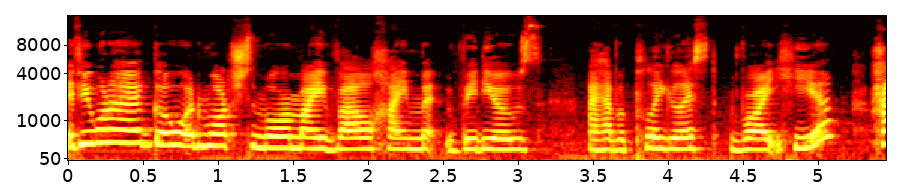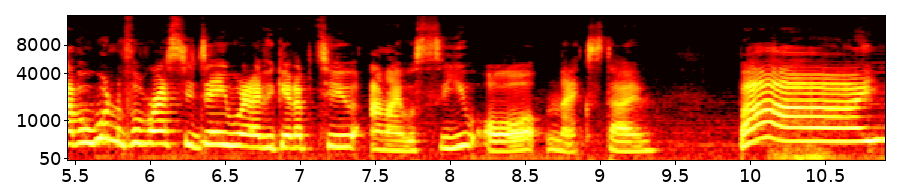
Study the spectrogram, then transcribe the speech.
If you want to go and watch some more of my Valheim videos, I have a playlist right here. Have a wonderful rest of your day, wherever you get up to, and I will see you all next time. Bye!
